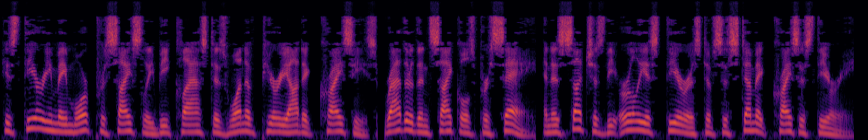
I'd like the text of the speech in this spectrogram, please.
His theory may more precisely be classed as one of periodic crises, rather than cycles per se, and as such is the earliest theorist of systemic crisis theory.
